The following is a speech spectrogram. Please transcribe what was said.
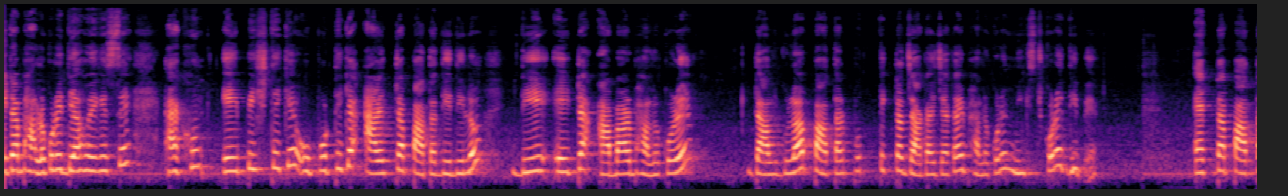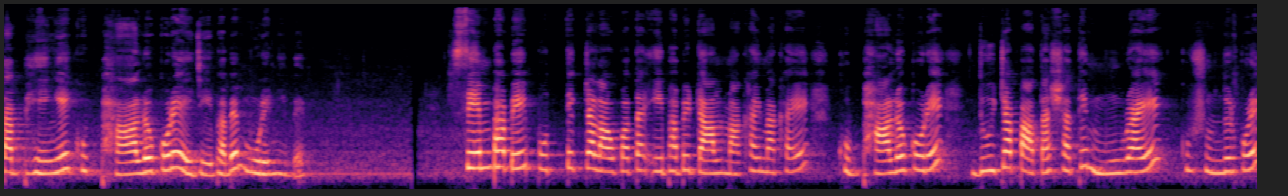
এটা ভালো করে দেওয়া হয়ে গেছে। এখন এই পিস থেকে উপর থেকে আরেকটা পাতা দিয়ে দিল। দিয়ে এইটা আবার ভালো করে ডালগুলা পাতার প্রত্যেকটা জায়গায় জায়গায় ভালো করে মিক্সড করে দিবে। একটা পাতা ভেঙে খুব ভালো করে এই যে এইভাবে মুড়ে নিবে। সেমভাবে প্রত্যেকটা লাউ পাতা এইভাবে ডাল মাখায় মাখায়ে খুব ভালো করে দুইটা পাতার সাথে মুড়ায়ে খুব সুন্দর করে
